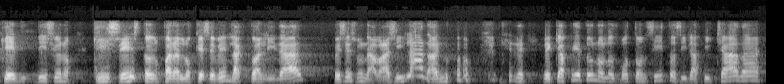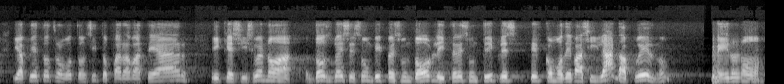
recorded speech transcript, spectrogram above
que dice uno, ¿qué es esto? Para lo que se ve en la actualidad, pues es una vacilada, ¿no? De, que aprieta uno los botoncitos y la fichada, y aprieta otro botoncito para batear, y que si sueno a dos veces un bip es un doble y tres un triple, es, es como de vacilada, pues, ¿no? Pero,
